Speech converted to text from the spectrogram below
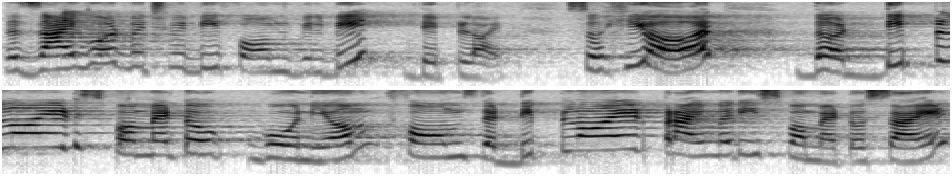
the zygote which will be formed will be diploid. So here the diploid spermatogonium forms the diploid primary spermatocyte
